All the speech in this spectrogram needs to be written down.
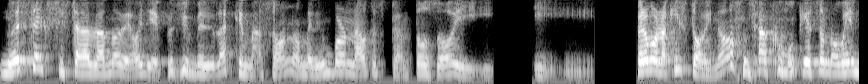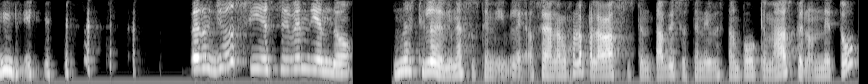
no es sexy estar hablando de, oye, pues si me dio la quemazón o me dio un burnout espantoso y, y, y... pero bueno, aquí estoy, ¿no? O sea, como que eso no vende. Pero yo sí estoy vendiendo un estilo de vida sostenible. O sea, a lo mejor la palabra sustentable y sostenible están un poco quemadas, pero neto,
